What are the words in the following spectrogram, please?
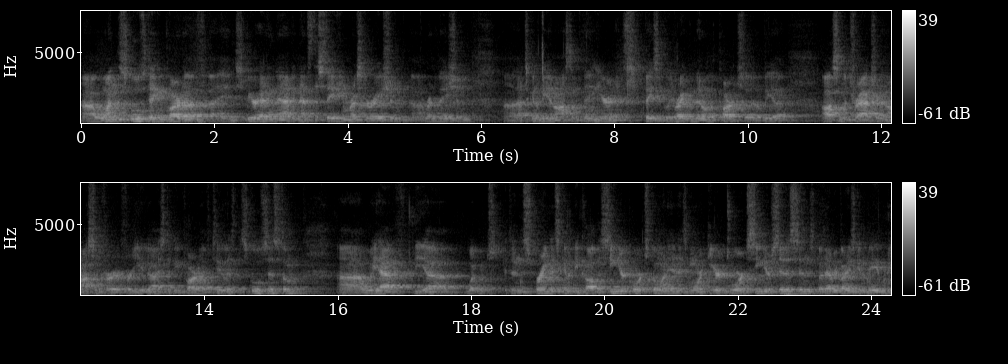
Uh, one, the school's taking part of uh, in spearheading that, and that's the stadium restoration uh, renovation. Uh, that's going to be an awesome thing here, and it's basically right in the middle of the park, so it'll be a awesome attraction and awesome for, for you guys to be part of too as the school system. Uh, we have the, uh, what, which, in the spring, it's gonna be called the senior courts going in. It's more geared towards senior citizens, but everybody's gonna be able to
